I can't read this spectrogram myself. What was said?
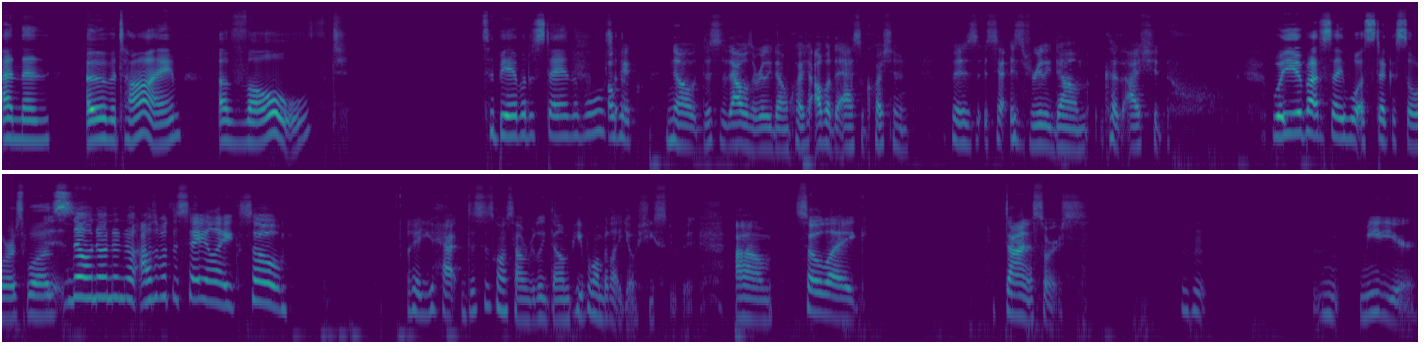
And then over time evolved to be able to stay in the water. Okay, no, this is that was a really dumb question. I was about to ask a question, but it's it's, it's really dumb because I should. Were you about to say what a stegosaurus was? No, no, no, no. I was about to say like so. Okay, you had this is gonna sound really dumb. People gonna be like, "Yo, she's stupid." Um, so like dinosaurs, mm-hmm. M- meteor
